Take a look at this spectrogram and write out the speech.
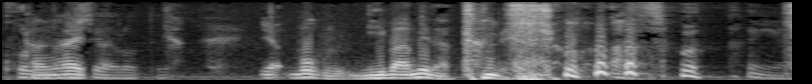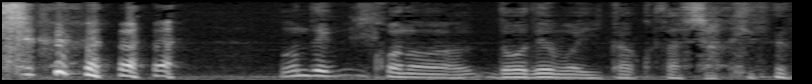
これもしてやろうって。いや、僕、2番目だったんですよ。あ、そうなんや。ほんで、この、どうでもいい格好させたわけですね。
